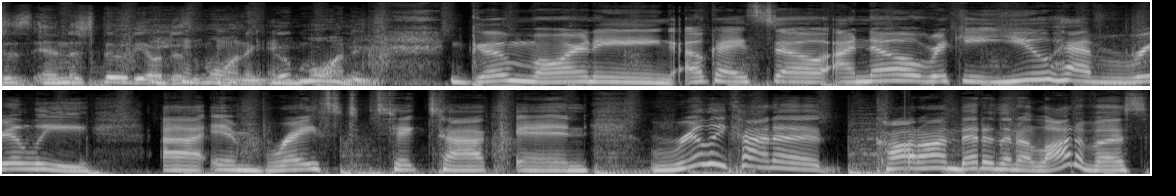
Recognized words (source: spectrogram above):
is in the studio this morning. Good morning. Good morning. Okay, so I know, Rickey, you have really uh, embraced TikTok and really kind of caught on better than a lot of us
